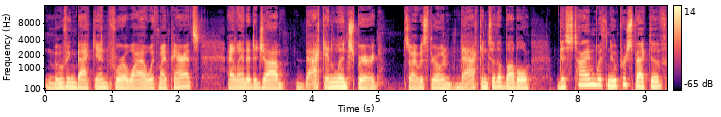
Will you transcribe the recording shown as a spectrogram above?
moving back in for a while with my parents, I landed a job back in Lynchburg. So I was thrown back into the bubble, this time with new perspective,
